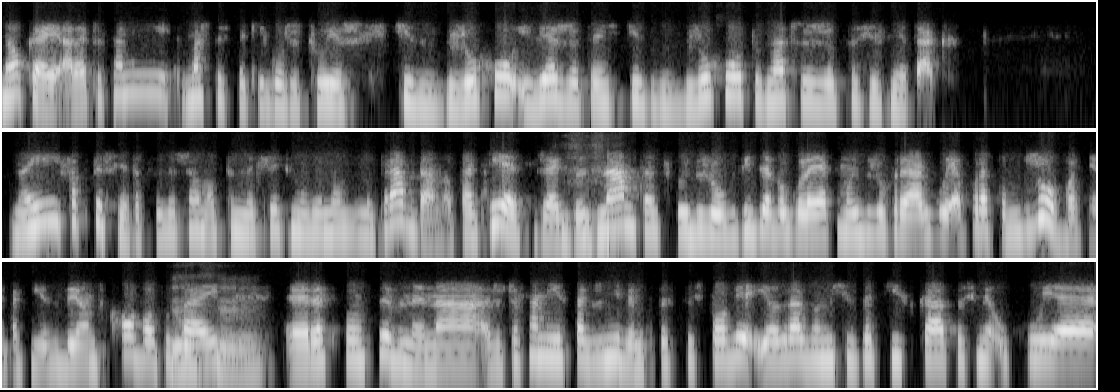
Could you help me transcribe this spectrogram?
no okej, okay, ale czasami masz coś takiego, że czujesz ścisk w brzuchu i wiesz, że ten ścisk w brzuchu to znaczy, że coś jest nie tak. No i faktycznie, tak sobie zaczęłam o tym myśleć, mówię, no, no prawda, no tak jest, że jakby znam ten swój brzuch, widzę w ogóle, jak mój brzuch reaguje, akurat ten brzuch właśnie taki jest wyjątkowo tutaj mm-hmm. responsywny na, że czasami jest tak, że nie wiem, ktoś coś powie i od razu mi się zaciska, coś mnie ukuje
